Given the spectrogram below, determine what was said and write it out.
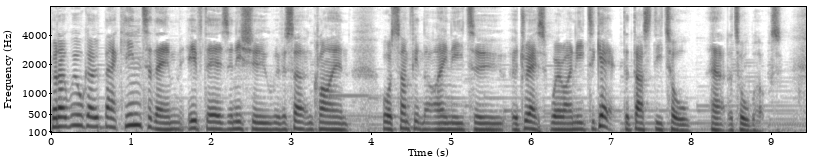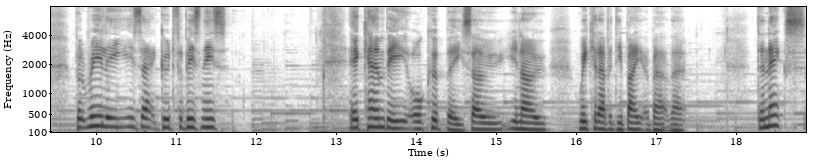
but I will go back into them if there's an issue with a certain client or something that I need to address where I need to get the dusty tool out of the toolbox. But really, is that good for business? It can be or could be, so you know, we could have a debate about that. The next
